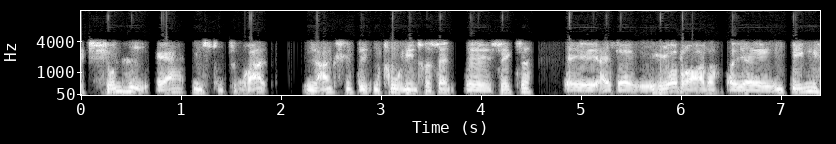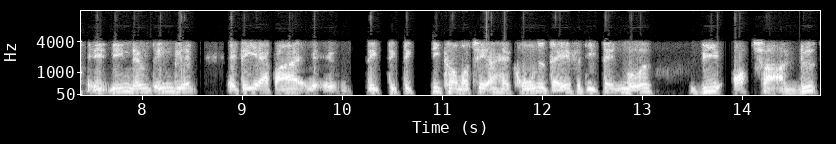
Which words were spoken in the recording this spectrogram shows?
at sundhed er en strukturel, langsigtet, utrolig interessant øh, sektor, øh, altså høreapparater, og jeg ingen, ingen nævnt, ingen glemt, øh, det er bare, øh, det, det, det, de kommer til at have kronet dage, fordi den måde, vi optager lyd,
